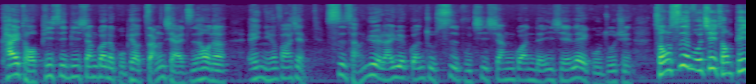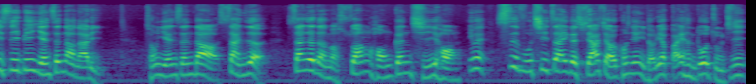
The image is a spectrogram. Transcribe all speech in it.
开头 PCB 相关的股票涨起来之后呢？哎，你会发现市场越来越关注伺服器相关的一些类股族群，从伺服器从 PCB 延伸到哪里？从延伸到散热，散热的什么双红跟旗红？因为伺服器在一个狭小的空间里头，你要摆很多主机。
